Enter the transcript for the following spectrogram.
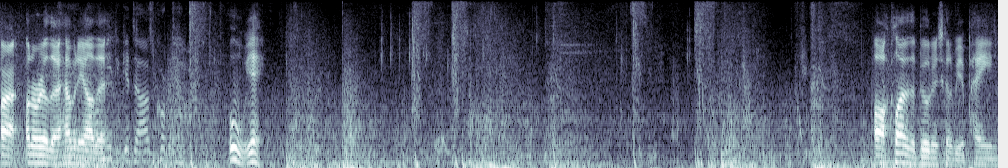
Alright, on a real though, how many are there? need to get to Oscorp Tower. Oh, yeah. Oh, climbing the building is going to be a pain.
